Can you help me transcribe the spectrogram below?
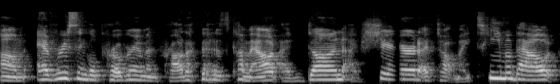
Um, every single program and product that has come out, I've done, I've shared, I've taught my team about,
